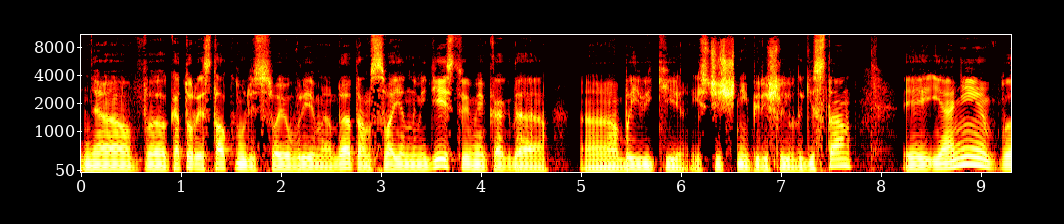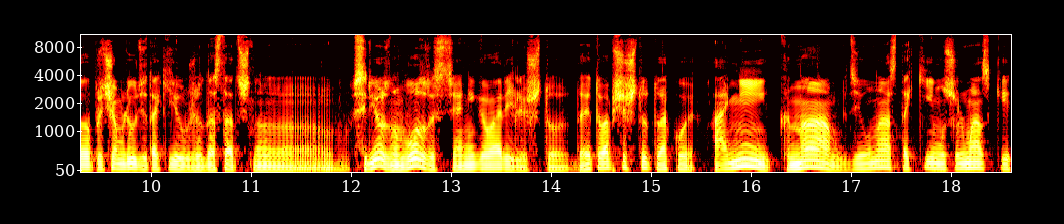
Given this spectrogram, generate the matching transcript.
э, которые столкнулись в свое время да, там, с военными действиями, когда э, боевики из Чечни перешли в Дагестан. И, они, причем люди такие уже достаточно в серьезном возрасте, они говорили, что да это вообще что такое? Они к нам, где у нас такие мусульманские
